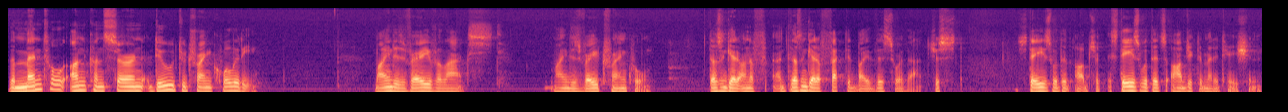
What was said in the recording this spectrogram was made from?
The mental unconcern due to tranquility. Mind is very relaxed. Mind is very tranquil. Doesn't get, doesn't get affected by this or that. Just stays with object, stays with its object of meditation,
